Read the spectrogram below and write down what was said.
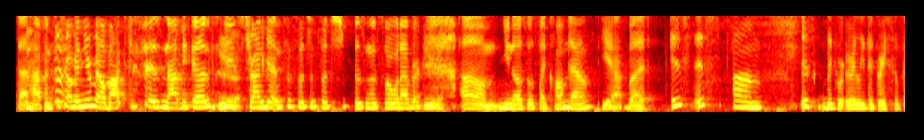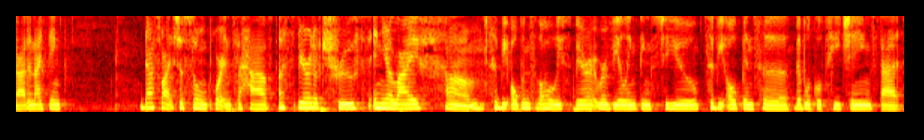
that happened to come in your mailbox. is not because Yeah. he's trying to get into such and such business or whatever. Yeah. Um, you know, so it's like, calm down. Yeah, but it's it's um it's the really the grace of God, and I think that's why it's just so important to have a spirit of truth in your life, um, to be open to the Holy Spirit revealing things to you, to be open to biblical teachings that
